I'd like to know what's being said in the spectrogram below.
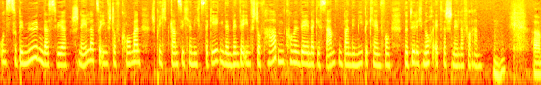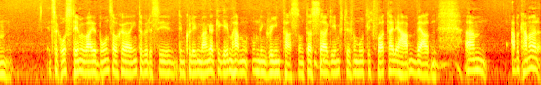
uns zu bemühen, dass wir schneller zu Impfstoff kommen, spricht ganz sicher nichts dagegen, denn wenn wir Impfstoff haben, kommen wir in der gesamten Pandemiebekämpfung natürlich noch etwas schneller voran. Mhm. Ähm Jetzt ein großes Thema war ja bei uns auch ein Interview, das Sie dem Kollegen Manga gegeben haben, um den Green Pass und dass äh, Geimpfte vermutlich Vorteile haben werden. Ähm, aber kann man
